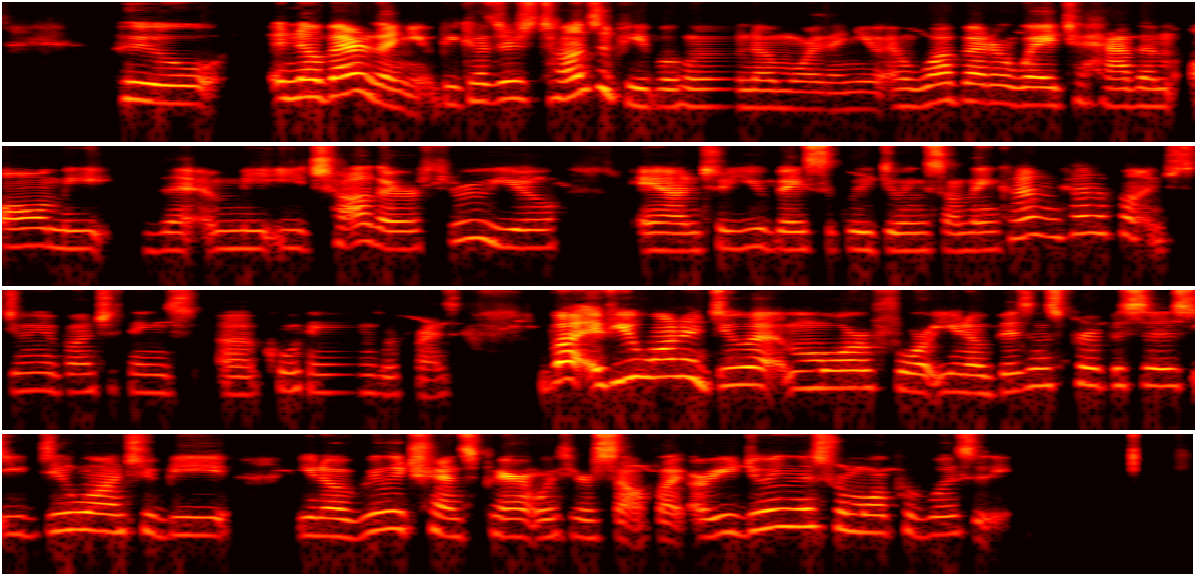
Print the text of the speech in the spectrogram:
who know better than you because there's tons of people who know more than you and what better way to have them all meet the, meet each other through you and to you basically doing something kind of kind of fun just doing a bunch of things uh, cool things with friends. But if you want to do it more for you know business purposes you do want to be you know really transparent with yourself. Like are you doing this for more publicity?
